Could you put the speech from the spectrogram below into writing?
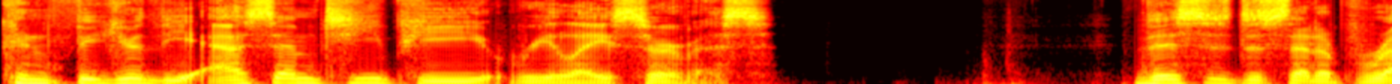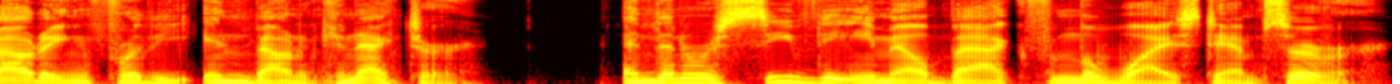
Configure the SMTP relay service. This is to set up routing for the inbound connector and then receive the email back from the WiseStamp server.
